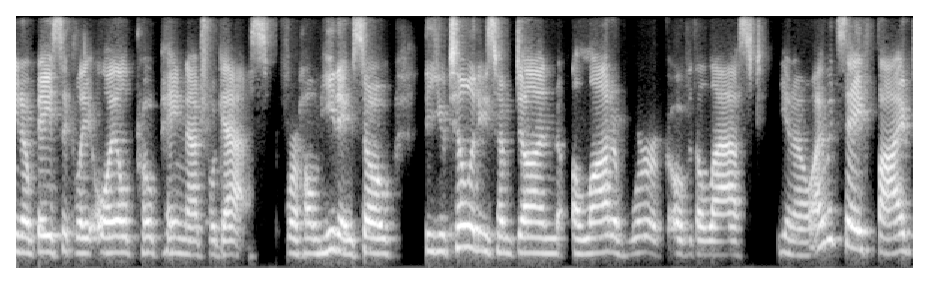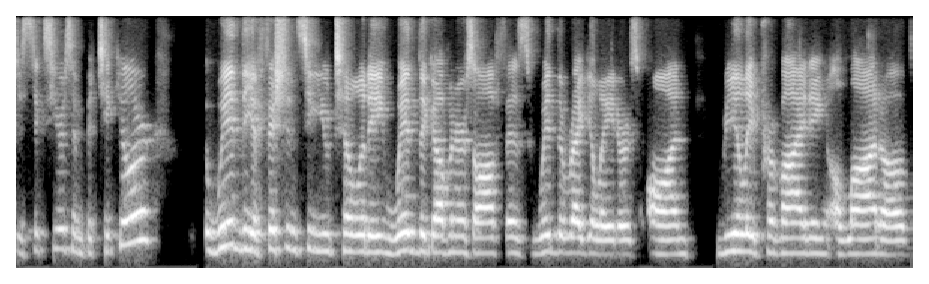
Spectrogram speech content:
you know, basically oil, propane, natural gas for home heating. So the utilities have done a lot of work over the last, you know, I would say five to six years in particular with the efficiency utility, with the governor's office, with the regulators on really providing a lot of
